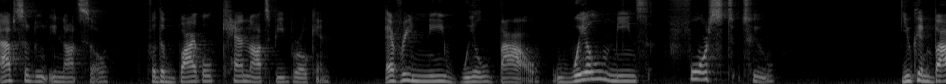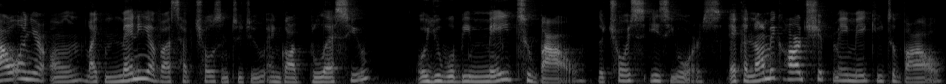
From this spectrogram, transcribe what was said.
Absolutely not so. For the Bible cannot be broken. Every knee will bow. Will means forced to. You can bow on your own, like many of us have chosen to do, and God bless you, or you will be made to bow. The choice is yours. Economic hardship may make you to bow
